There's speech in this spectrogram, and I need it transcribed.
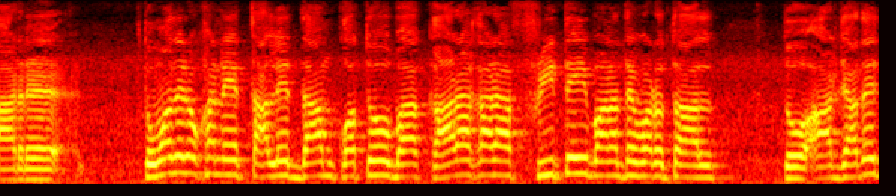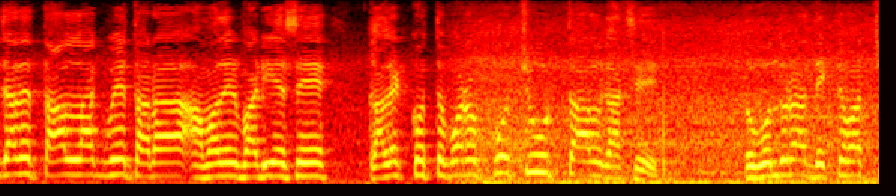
আর তোমাদের ওখানে তালের দাম কত বা কারা কারা ফ্রিতেই বানাতে পারো তাল? তো আর যাদের যাদের তাল লাগবে, তারা আমাদের বাড়ি এসে কালেক্ট করতে পারো প্রচুর তাল গাছে। তো বন্ধুরা দেখতে পাচ্ছ,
